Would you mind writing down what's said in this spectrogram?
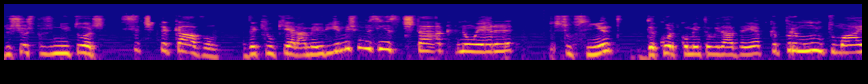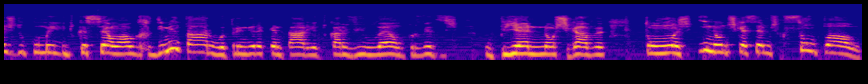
dos seus progenitores se destacavam daquilo que era a maioria, mas mesmo assim esse destaque não era suficiente, de acordo com a mentalidade da época, para muito mais do que uma educação, algo rudimentar, o aprender a cantar e a tocar violão, por vezes o piano não chegava tão longe. E não nos esqueçamos que São Paulo,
